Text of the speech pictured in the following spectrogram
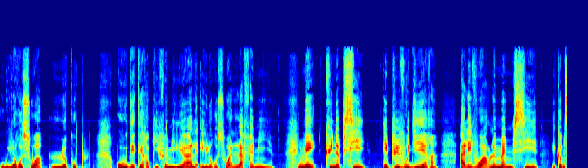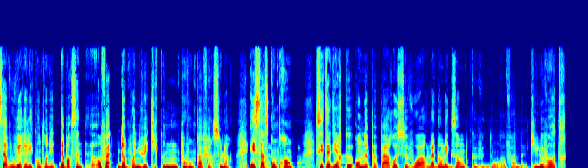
où il reçoit le couple, ou des thérapies familiales, et il reçoit la famille. Mm. Mais qu'une psy ait pu vous dire, allez voir le même psy, et comme ça vous verrez les comptes rendus. D'abord, enfin, d'un point de vue éthique, nous ne pouvons pas faire cela. Et ça se comprend. C'est-à-dire qu'on ne peut pas recevoir, là dans l'exemple que, dont, enfin, qui est le vôtre,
